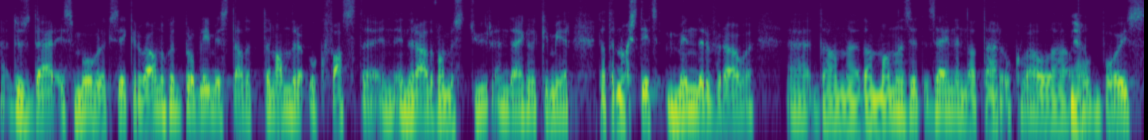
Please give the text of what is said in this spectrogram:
Uh, dus daar is mogelijk zeker wel nog een probleem. Je stelt het ten andere ook vast uh, in, in raden van bestuur en dergelijke meer, dat er nog steeds minder vrouwen uh, dan, dan mannen zitten zijn en dat daar ook wel ja. old boys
